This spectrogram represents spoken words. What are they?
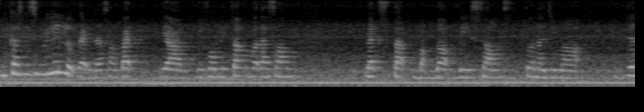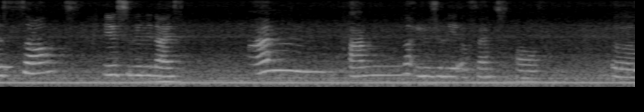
because it's really look like that song. But yeah, before we talk about that song, let's talk about based songs. To Najima, the song is really nice. I'm I'm not usually a fan of uh,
